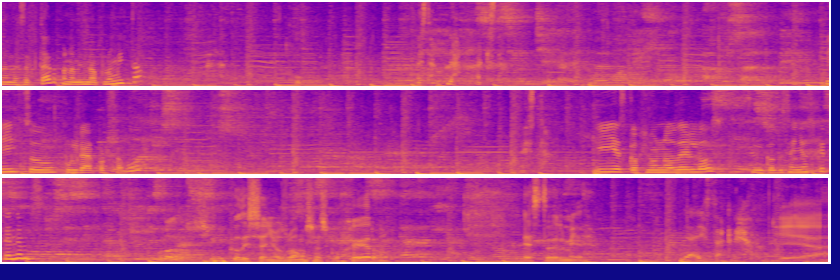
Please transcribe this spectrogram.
pueden aceptar con la misma plumita. Y su pulgar, por favor. Ahí está. Y escoge uno de los cinco diseños que tenemos. Uno de los cinco diseños. Vamos a escoger este del MIDE. Y ahí está creado. Yeah.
